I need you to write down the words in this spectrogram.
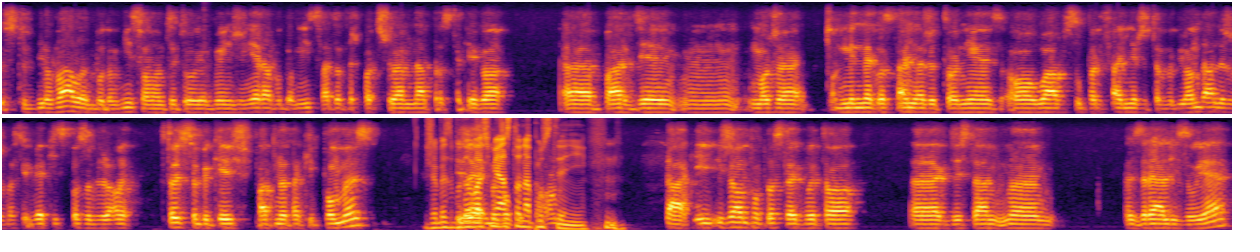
studiowałem budownictwo, mam tytuł jakby inżyniera budownictwa, to też patrzyłem na to z takiego e, bardziej mm, może odmiennego zdania, że to nie jest o wow, super fajnie, że to wygląda, ale że właśnie w jakiś sposób, że ktoś sobie kiedyś wpadł na taki pomysł. Żeby zbudować miasto na pustyni. tak, i, i, że on po prostu jakby to e, gdzieś tam e, zrealizuje.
